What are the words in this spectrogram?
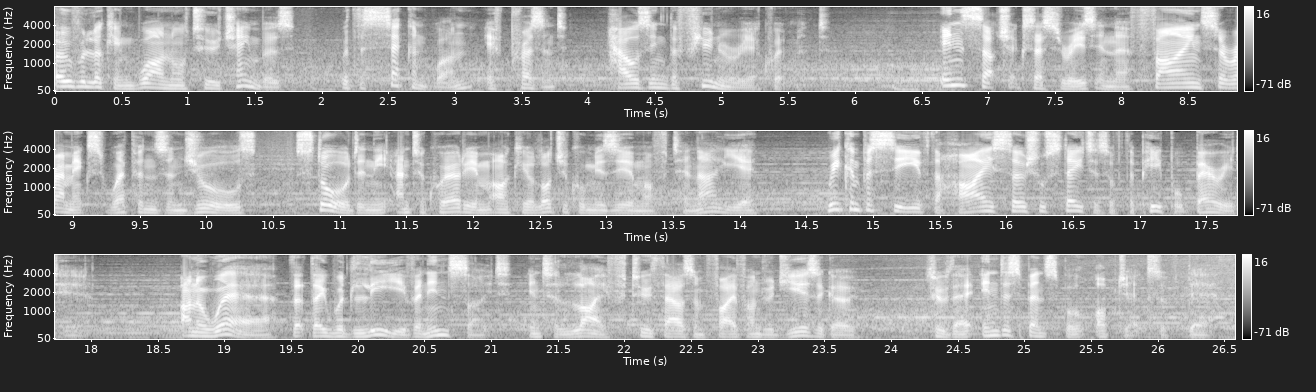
overlooking one or two chambers, with the second one, if present, housing the funerary equipment. In such accessories, in their fine ceramics, weapons, and jewels, stored in the Antiquarium Archaeological Museum of Tenaglie, we can perceive the high social status of the people buried here, unaware that they would leave an insight into life 2,500 years ago through their indispensable objects of death.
